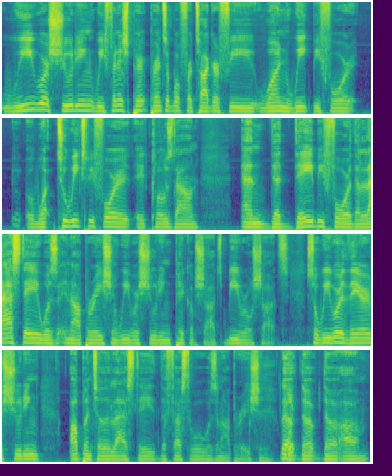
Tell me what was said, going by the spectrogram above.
We were shooting we finished pr- principal photography one week before uh, what two weeks before it, it closed down. And the day before the last day it was in operation we were shooting pickup shots b-roll shots. So we were there shooting up until the last day the festival was in operation. The What- the, the um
